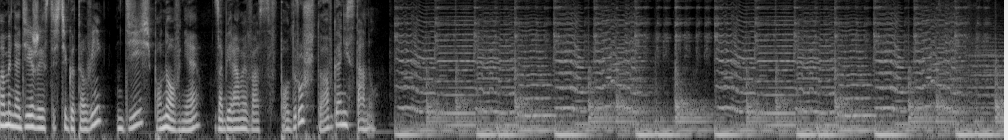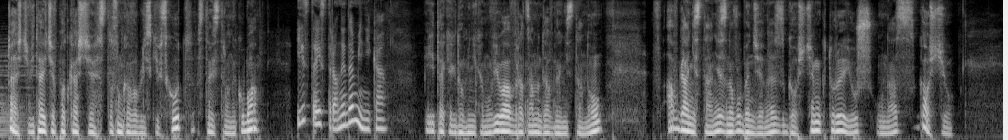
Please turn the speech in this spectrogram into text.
Mamy nadzieję, że jesteście gotowi. Dziś ponownie zabieramy Was w podróż do Afganistanu. Cześć, witajcie w podcaście Stosunkowo Bliski Wschód. Z tej strony Kuba. I z tej strony Dominika. I tak jak Dominika mówiła, wracamy do Afganistanu. W Afganistanie znowu będziemy z gościem, który już u nas gościł.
